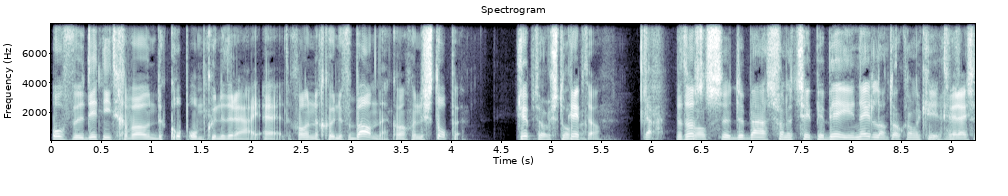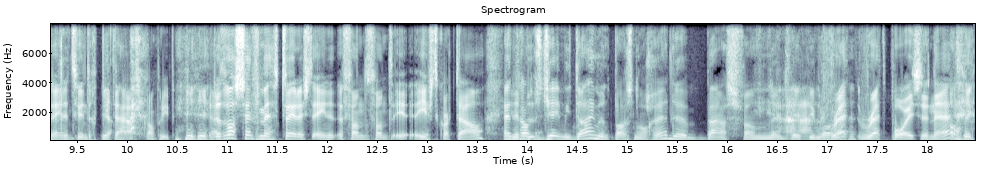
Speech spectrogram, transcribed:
of we dit niet gewoon de kop om kunnen draaien. Eh, gewoon nog kunnen verbannen, gewoon kunnen stoppen. Crypto stoppen. Crypto. Ja, dat was zoals de baas van het CPB in Nederland ook al een keer. In 2021, Pieter ja. Haaskamp riep. ja. Dat was sentiment 2001, van, van het eerste kwartaal. En trouwens Jamie Dimon pas nog, hè, de baas van ja, JP Morgan. Red, red Poison, hè? Ik,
